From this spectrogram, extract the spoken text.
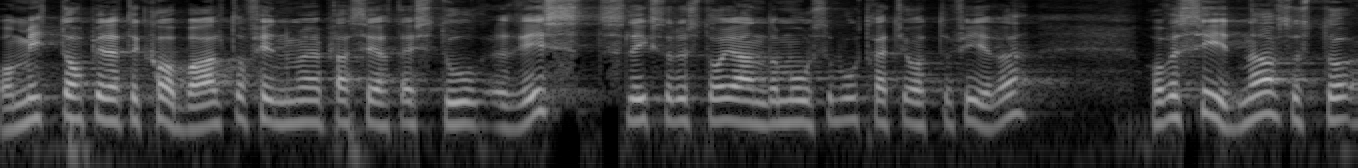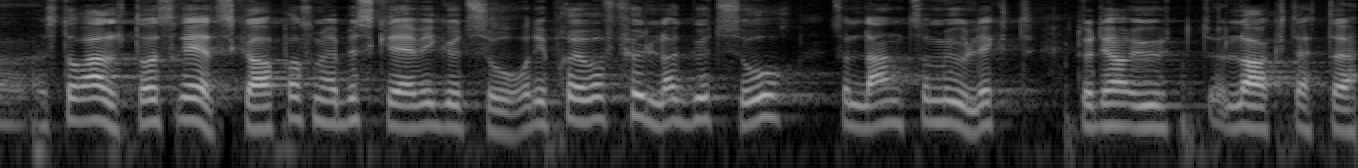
Og Midt oppi dette kobberalteret finner vi plassert ei stor rist, slik som det står i 2. Mosebok 38,4. Og Ved siden av så står, alterets redskaper som er beskrevet i Guds ord. Og De prøver å fylle Guds ord så langt som mulig da de har utlagt dette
